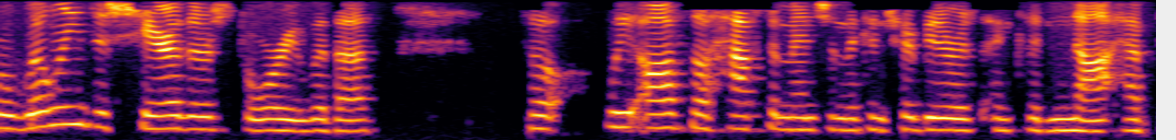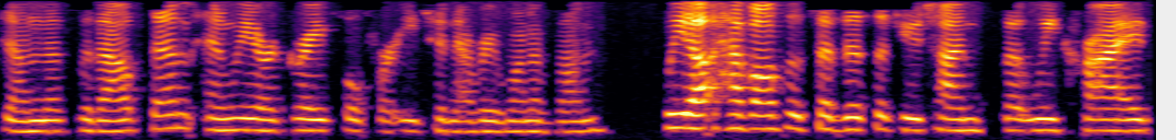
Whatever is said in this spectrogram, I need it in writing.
were willing to share their story with us. So we also have to mention the contributors and could not have done this without them. And we are grateful for each and every one of them. We have also said this a few times, but we cried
